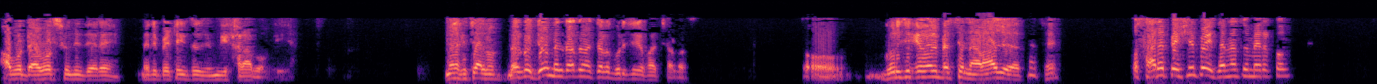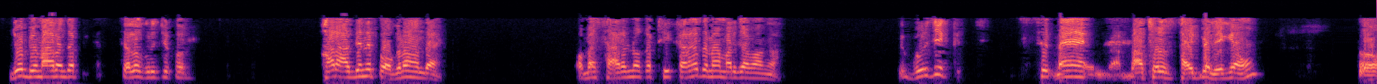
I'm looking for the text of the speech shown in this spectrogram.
अब वो डाइवोर्स क्यों नहीं दे रहे मेरी बेटी की तो ज़िंदगी खराब हो गई है। कहा, चलो, मेरे को जो मिलता था, मैं चलो गुरु जी के पास चलो तो गुरु जी के बारे से नाराज़ हो जाते थे। वो सारे पेशेंट भेज देना तो मेरे को, जो बीमार होता, चलो गुरु जी को, हर आदमी ने भोगना होता है। और मैं सारे लोग ठीक करा तो मैं मर जावांगा गुरु जी मैं बात साइड में ले गया हूँ तो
